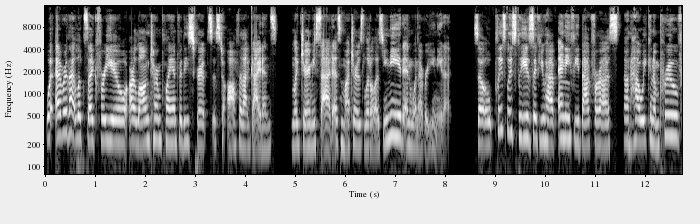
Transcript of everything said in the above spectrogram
whatever that looks like for you, our long-term plan for these scripts is to offer that guidance. Like Jeremy said, as much or as little as you need and whenever you need it. So please, please, please, if you have any feedback for us on how we can improve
